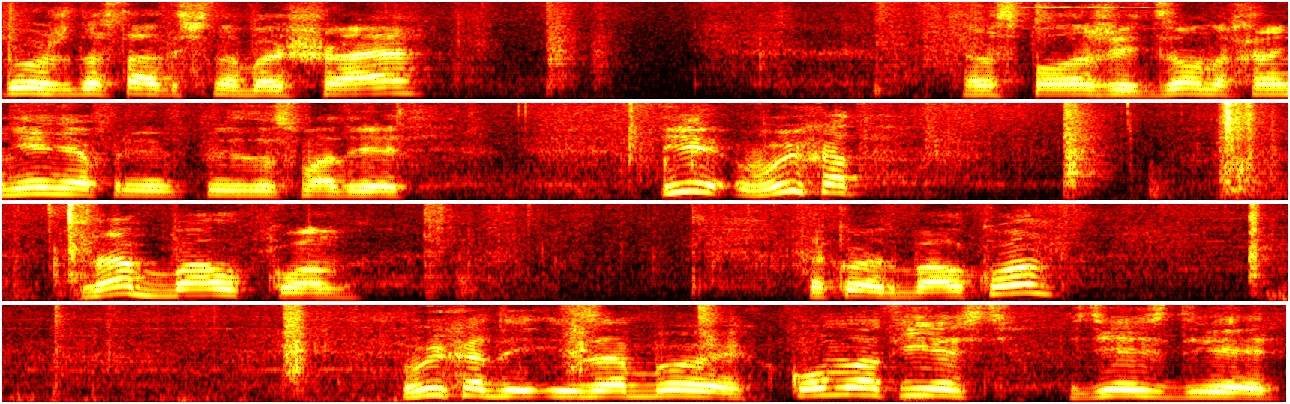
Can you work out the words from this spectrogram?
Тоже достаточно большая. Расположить зону хранения, предусмотреть. И выход на балкон. Такой вот балкон. Выходы из обоих комнат есть. Здесь дверь.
